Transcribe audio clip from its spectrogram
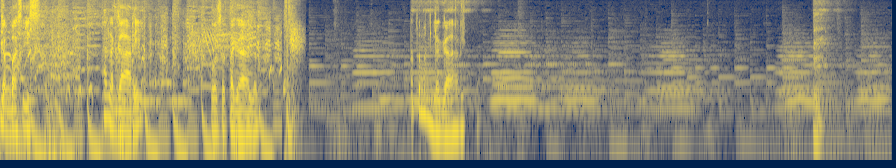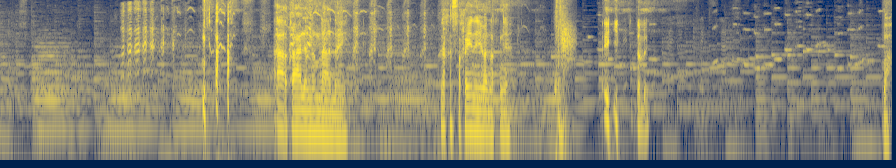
Gabas is halagari. O sa Tagalog. Ba't naman lagari? Hmm. Akala ng nanay. Nakasakay na yung anak niya. Ay, tuloy. Ba,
